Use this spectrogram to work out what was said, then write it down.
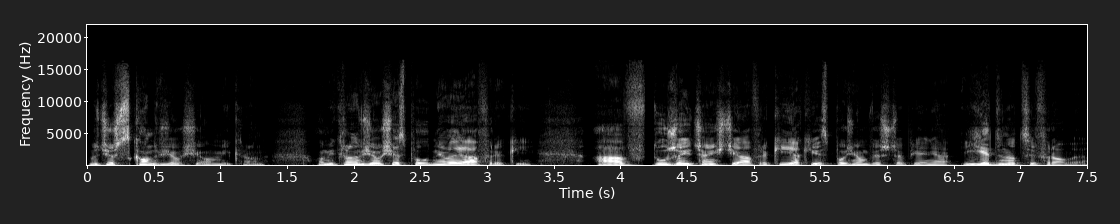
Przecież skąd wziął się Omikron? Omikron wziął się z południowej Afryki, a w dużej części Afryki jaki jest poziom wyszczepienia? Jednocyfrowy.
